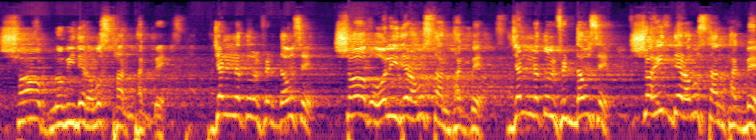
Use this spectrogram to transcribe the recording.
সব নবীদের অবস্থান থাকবে। জান্নাতুল ফিরদাউসে সব ওলিদের অবস্থান থাকবে। জান্নাতুল ফিরদাউসে শহীদদের অবস্থান থাকবে।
